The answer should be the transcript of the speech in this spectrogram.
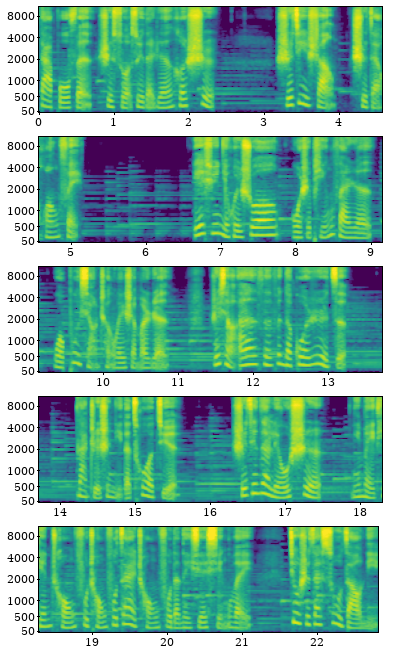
大部分是琐碎的人和事，实际上是在荒废。也许你会说，我是平凡人。我不想成为什么人，只想安安分分的过日子。那只是你的错觉。时间在流逝，你每天重复、重复再重复的那些行为，就是在塑造你。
